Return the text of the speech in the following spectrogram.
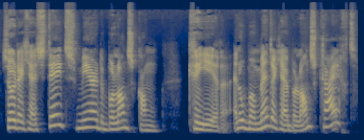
Zodat jij steeds meer de balans kan creëren. En op het moment dat jij balans krijgt,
